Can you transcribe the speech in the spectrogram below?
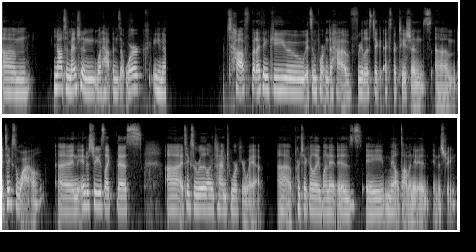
um, not to mention what happens at work you know tough but I think you it's important to have realistic expectations um, it takes a while uh, in industries like this uh, it takes a really long time to work your way up, uh, particularly when it is a male dominated industry.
